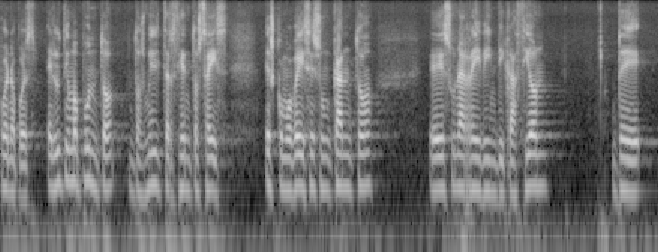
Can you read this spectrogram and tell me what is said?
Bueno, pues el último punto, 2306, es como veis, es un canto, es una reivindicación de,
